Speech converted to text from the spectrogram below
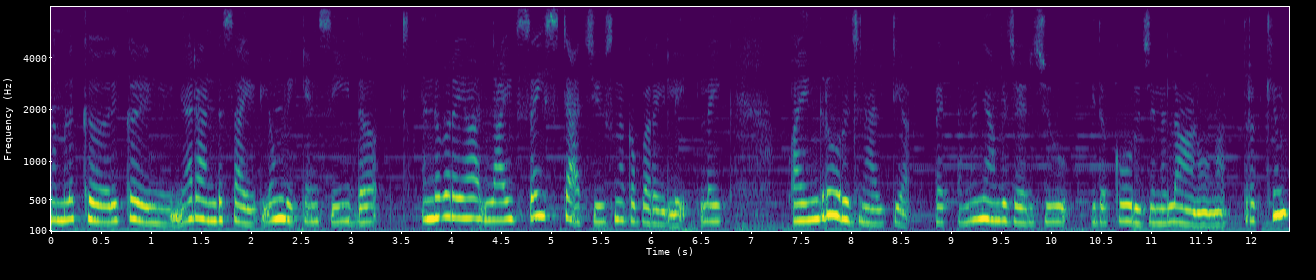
നമ്മൾ കയറി കഴിഞ്ഞ് കഴിഞ്ഞാൽ രണ്ട് സൈഡിലും വി ക്യാൻ സീ ദ എന്താ പറയുക ലൈഫ് സൈസ് സ്റ്റാച്യൂസ് എന്നൊക്കെ പറയില്ലേ? ലൈക്ക് ഭയങ്കര ഒറിജിനാലിറ്റിയാണ് പെട്ടെന്ന് ഞാൻ വിചാരിച്ചു ഇതൊക്കെ ഒറിജിനൽ ആണോ എന്ന് അത്രയ്ക്കും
